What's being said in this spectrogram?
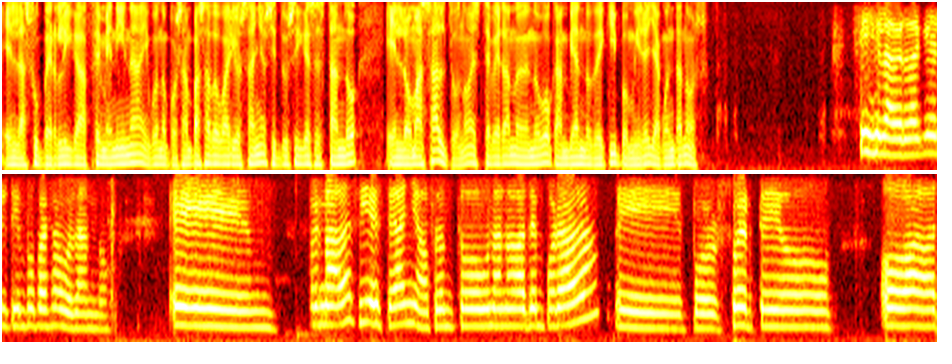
en la Superliga Femenina. Y bueno, pues han pasado varios años y tú sigues estando en lo más alto, ¿no? Este verano de nuevo cambiando de equipo. Mireia, cuéntanos. Sí, la verdad que el tiempo pasa volando. Eh, pues nada, sí, este año afronto una nueva temporada. Eh, por suerte o, a,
